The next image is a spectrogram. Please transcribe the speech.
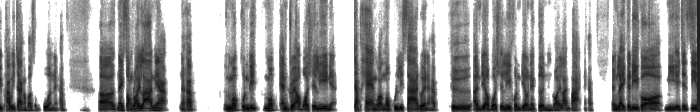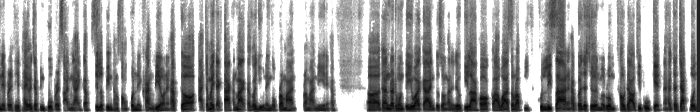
วิพากษ์วิจารณ์กันพอสมควรนะครับเอ่อใน 200 ล้านเนี่ย นะครับ งบคุณงบแอนเดรียบอเชลลี่เนี่ยจะแพงกว่างบคุณลิซ่าด้วยนะครับ คือแอนเดรียบอเชลลี่คนเดียวเนี่ยเกิน 100 ล้านบาทนะครับ อย่างไรก็ดีก็มีเอเจนซี่ในประเทศไทยก็จะเป็นผู้ประสานงานกับศิลปินทั้งสองคนในครั้งเดียวนะครับ ก็อาจจะไม่แตกต่างกันมาก แต่ก็อยู่ในงบประมาณประมาณนี้นะครับท่านรัฐมนตรีว่าการกระทรวงการท่องเที่ยวกีฬาก็กล่าวว่าสำหรับคุณลิซ่านะครับ ก็จะเชิญมาร่วมเคานต์ดาวน์ที่ภูเก็ตนะฮะจะจัดบน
